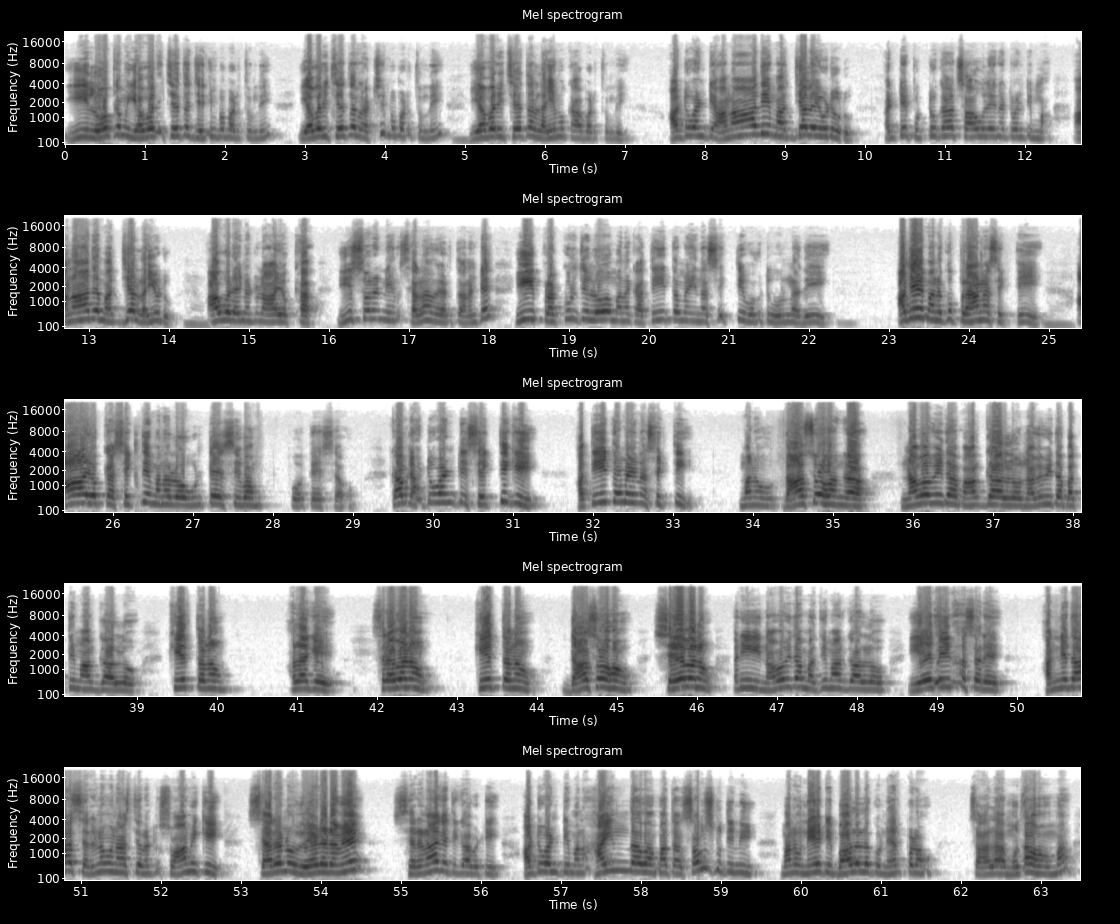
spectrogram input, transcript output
ఈ లోకము ఎవరి చేత జనింపబడుతుంది? ఎవరి చేత రక్షింపబడుతుంది? ఎవరి చేత లయము కాబడుతుంది? అటువంటి అనాది మధ్యలయుడు అంటే పుట్టుగా చావులేనటువంటి మ- అనాది మధ్య లయుడు ఆవిడైనటువంటి ఆ యొక్క ఈశ్వరుని నేను శరణం వేడతానంటే ఈ ప్రకృతిలో మనకు అతీతమైన శక్తి ఒకటి ఉన్నది. అదే మనకు ప్రాణశక్తి. ఆ యొక్క శక్తి మనలో ఉంటే శివం పోతే శవం. కాబట్టి అటువంటి శక్తికి అతీతమైన శక్తి మనం దాసోహంగా నవవిధ మార్గాల్లో నవవిధ భక్తి మార్గాల్లో కీర్తనం అలాగే శ్రవణం కీర్తనం దాసోహం సేవనం అని ఈ నవవిధ మధ్య మార్గాల్లో ఏదైనా సరే అన్యదా శరణము నాస్తి అన్నట్లు స్వామికి శరణు వేడడమే శరణాగతి కాబట్టి అటువంటి మన హైందవ మత సంస్కృతిని మనం నేటి బాలులకు నేర్పడం చాలా ముదాహమ్మ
